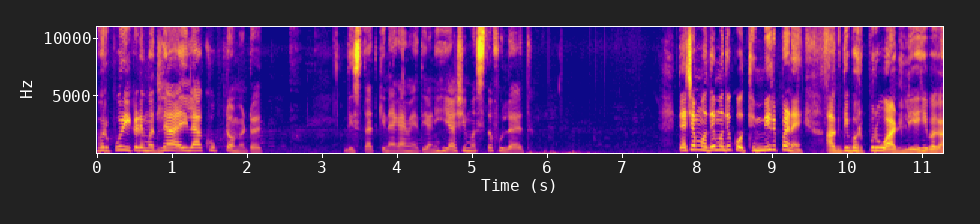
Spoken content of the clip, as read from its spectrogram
भरपूर इकडे मधल्या आईला खूप टोमॅटो आहेत. दिसतात की नाही काय माहिती. आणि ही अशी मस्त फुलं आहेत. त्याच्या मध्ये मध्ये कोथिंबीर पण आहे. अगदी भरपूर वाढली आहे. ही बघा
